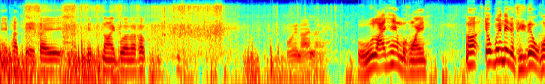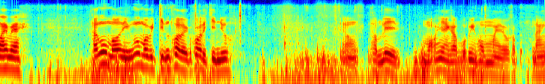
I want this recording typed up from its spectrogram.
ให้ผ่านเตยใส่เบ็ดน้อยกว่านะครับโอ้ยหลายหลายโอ้หลายแห้งบ่หอยเนาะจกไปได้ก็ถือได้บ่หอยแม่ถ้างูมาหนีงูมาไปกินพ่อเลยก็พ่อได้กินอยู่ยังทำเลเหมาะแห้งครับบ่มีหอมใหม่หรอกครับนั่ง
